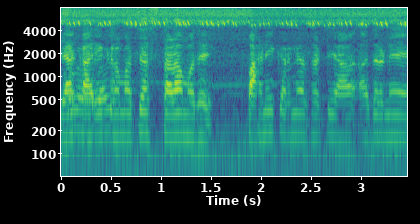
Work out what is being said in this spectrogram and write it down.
या कार्यक्रमाच्या स्थळामध्ये पाहणी करण्यासाठी आदरणीय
